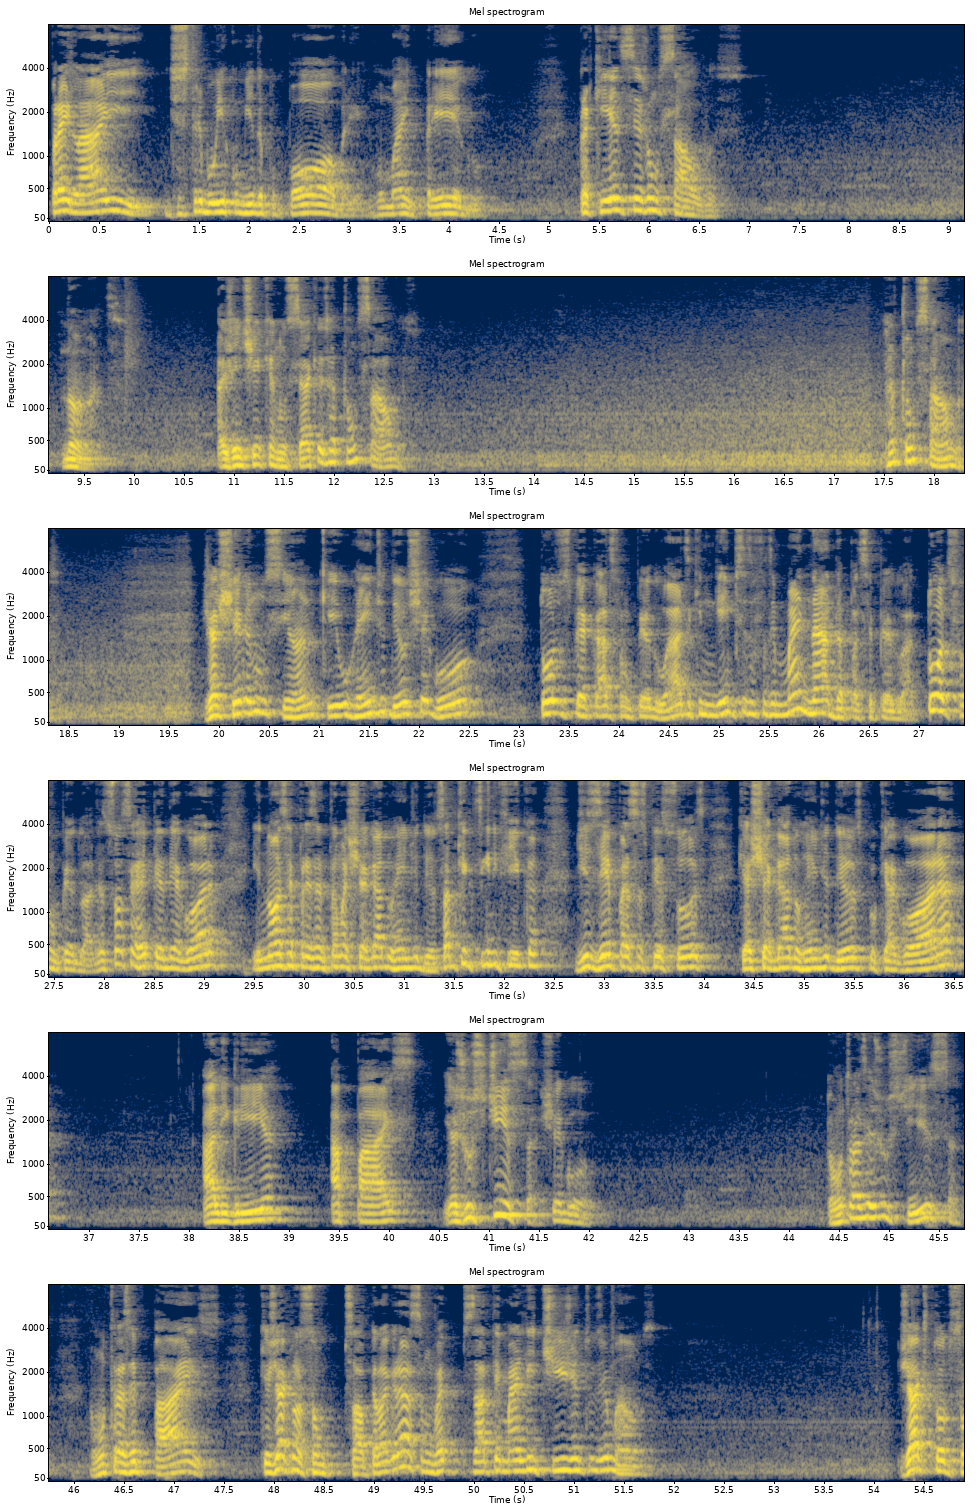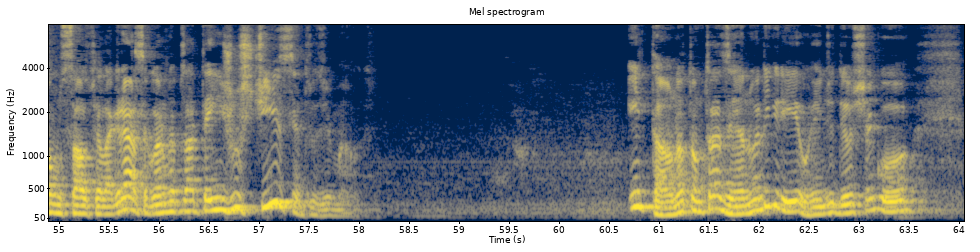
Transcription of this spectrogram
para ir lá e distribuir comida para o pobre, arrumar emprego, para que eles sejam salvos. Não, amados a gente tinha que anunciar que eles já estão salvos. Já estão salvos. Já chega anunciando que o reino de Deus chegou, todos os pecados foram perdoados e que ninguém precisa fazer mais nada para ser perdoado. Todos foram perdoados. É só se arrepender agora e nós representamos a chegada do reino de Deus. Sabe o que significa dizer para essas pessoas que é chegado o reino de Deus? Porque agora a alegria, a paz e a justiça chegou. Vamos trazer justiça, vamos trazer paz. Porque já que nós somos salvos pela graça, não vai precisar ter mais litígio entre os irmãos. Já que todos somos salvos pela graça, agora não vai precisar ter injustiça entre os irmãos. Então nós estamos trazendo alegria, o reino de Deus chegou.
